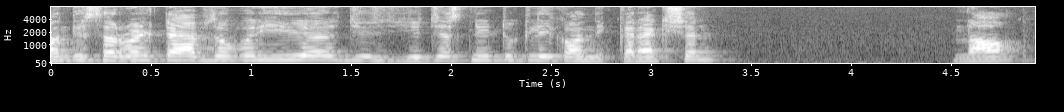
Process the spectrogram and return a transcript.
on the several tabs over here you, you just need to click on the connection. Now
